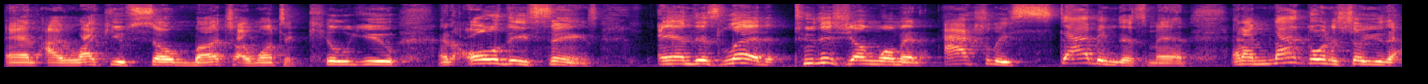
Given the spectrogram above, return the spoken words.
and I like you so much I want to kill you and all of these things and this led to this young woman actually stabbing this man and I'm not going to show you the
